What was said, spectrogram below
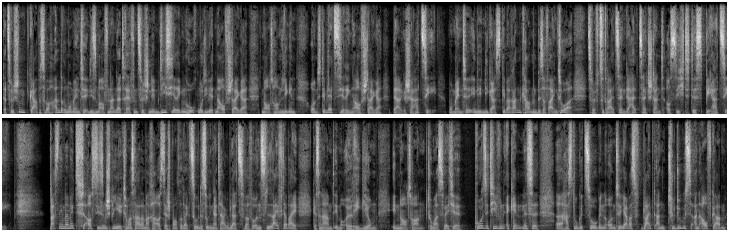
Dazwischen gab es aber auch andere Momente in diesem Aufeinandertreffen zwischen dem diesjährigen hochmotivierten Aufsteiger Nordhorn-Lingen und dem letztjährigen Aufsteiger Bergischer HC. Momente, in denen die Gastgeber rankamen bis auf ein Tor. 12 zu 13 der Halbzeitstand aus Sicht des BHC. Was nehmen wir mit aus diesem Spiel? Thomas Radermacher aus der Sportredaktion des Solinger Tageblatts war für uns live dabei gestern Abend im Euregium in Nordhorn. Thomas, welche positiven Erkenntnisse äh, hast du gezogen und äh, ja, was bleibt an To-Dos, an Aufgaben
